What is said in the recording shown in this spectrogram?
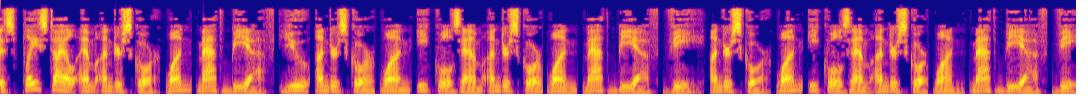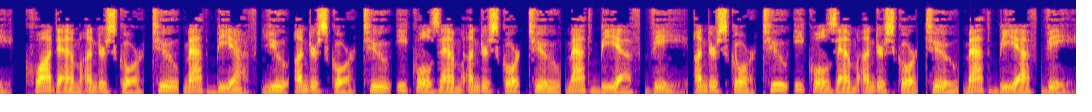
Display style m underscore one Math BF U underscore one equals m underscore one Math BF V underscore one equals m underscore one Math BF V quad m underscore two Math BF U underscore two equals m underscore two Math BF V underscore two equals m underscore two Math BF V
